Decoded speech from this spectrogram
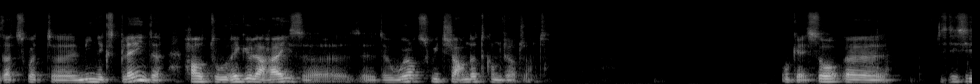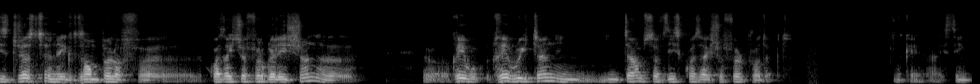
That's what uh, Min explained, how to regularize uh, the, the, words which are not convergent. Okay, so uh, this is just an example of uh, quasi-shuffle relation uh, rewritten in, in terms of this quasi-shuffle product. Okay, I think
